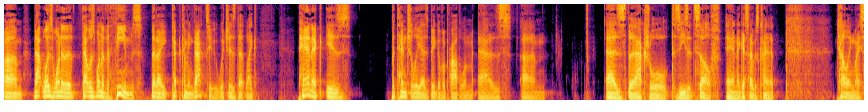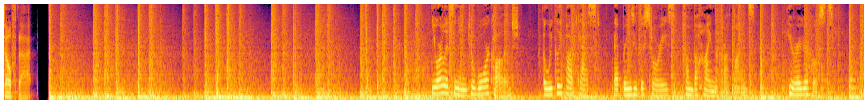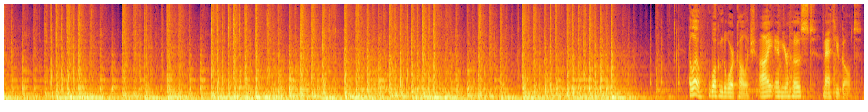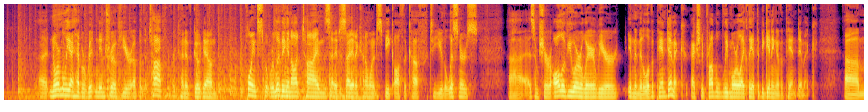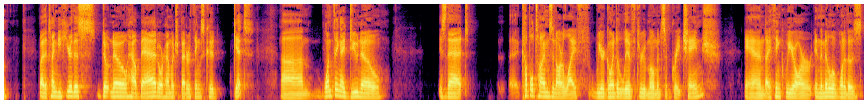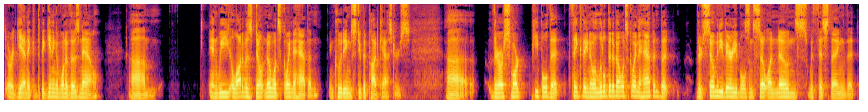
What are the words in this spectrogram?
um, that was one of the that was one of the themes that I kept coming back to, which is that like panic is potentially as big of a problem as um, as the actual disease itself, and I guess I was kind of telling myself that. You're listening to War College, a weekly podcast that brings you the stories from behind the front lines. Here are your hosts. Hello, welcome to War College. I am your host, Matthew Gault. Uh, normally, I have a written intro here up at the top I kind of go down points, but we're living in odd times, and I decided I kind of wanted to speak off the cuff to you, the listeners. Uh, as I'm sure all of you are aware, we are in the middle of a pandemic. Actually, probably more likely at the beginning of a pandemic. Um, by the time you hear this, don't know how bad or how much better things could get. Um, one thing I do know is that a couple times in our life, we are going to live through moments of great change. And I think we are in the middle of one of those, or again, at the beginning of one of those now. Um, and we, a lot of us don't know what's going to happen, including stupid podcasters. Uh, there are smart people that think they know a little bit about what's going to happen, but there's so many variables and so unknowns with this thing that,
